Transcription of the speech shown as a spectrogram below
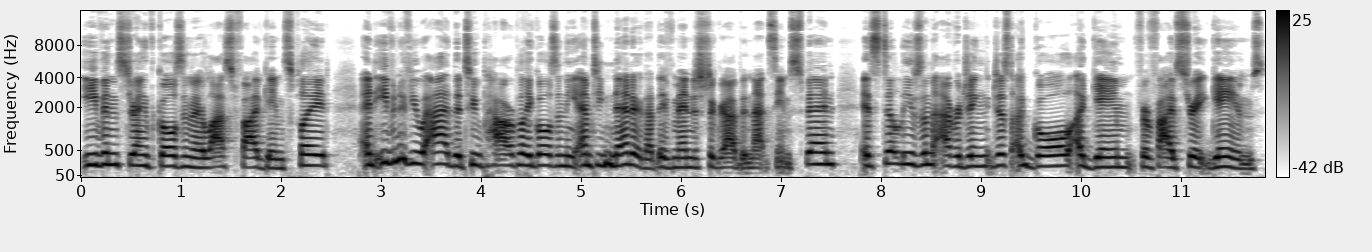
even strength goals in their last five games played, and even if you add the two power play goals and the empty netter that they've managed to grab in that same span, it still leaves them averaging just a goal a game for five straight games.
